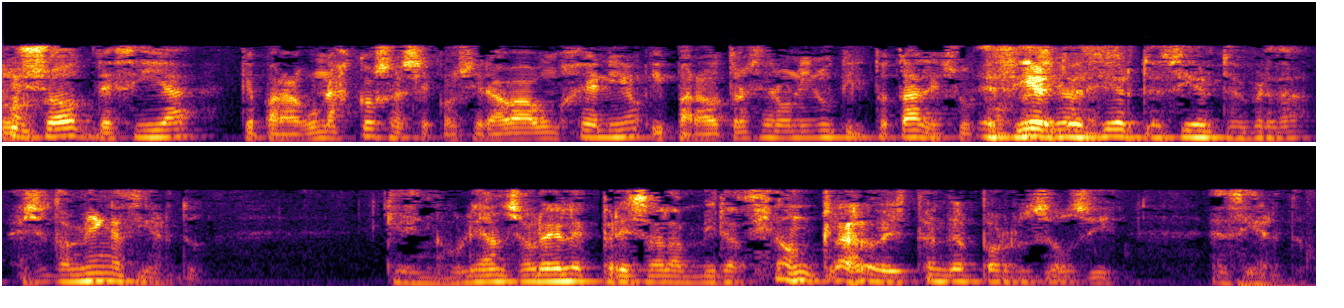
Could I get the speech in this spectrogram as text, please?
Rousseau decía que para algunas cosas se consideraba un genio y para otras era un inútil total en sus Es cierto, es cierto, es cierto, es verdad. Eso también es cierto. Que en Julián Sorel expresa la admiración, claro, de Stendhal por Rousseau, sí, es cierto.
